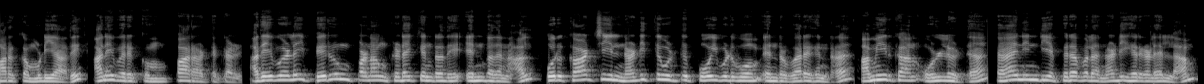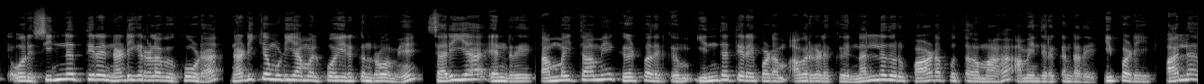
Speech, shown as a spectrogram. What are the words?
மறக்க முடியாது. அனைவருக்கும் பாராட்டுகள் அதேவேளை பெரும் பணம் கிடைக்கின்றது என்பதனால் ஒரு காட்சியில் நடித்துவிட்டு போய்விடுவோம் என்று வருகின்ற அமீர்கான் உள்ளிட்ட பேன் இந்திய பிரபல நடிகர்கள் எல்லாம் ஒரு சின்னத்திரை நடிகர் அளவு கூட நடிக்க முடியாமல் போயிருக்கின்றோமே சரியா என்று தம்மைத்தாமே கேட்பதற்கும் இந்த திரைப்படம் அவர்களுக்கு நல்லதொரு பாட புத்தகமாக அமைந்திருக்கின்றது. இப்படி பல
